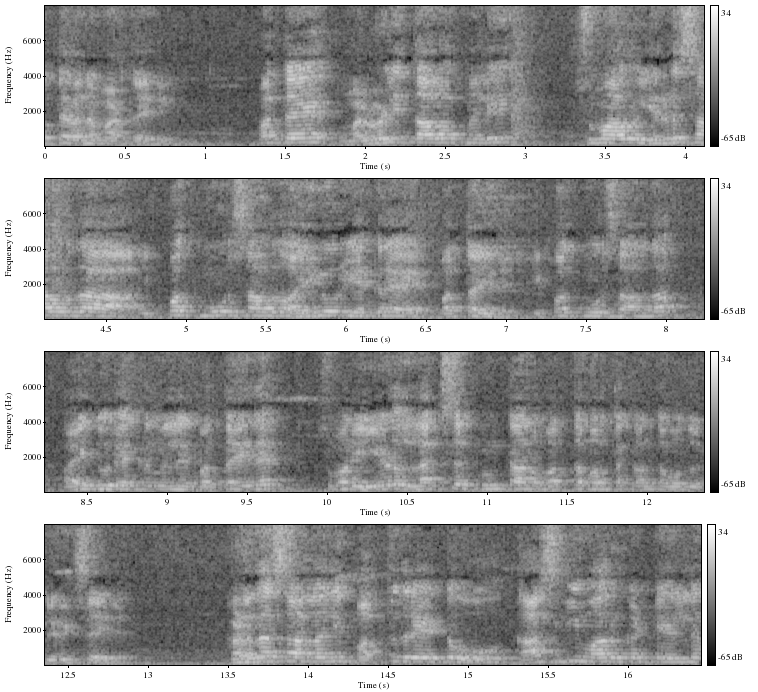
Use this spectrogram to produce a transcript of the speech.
ಒತ್ತಾಯವನ್ನ ಮಾಡ್ತಾ ಇದ್ದೀವಿ. ಮತ್ತೆ ಮಳವಳ್ಳಿ ತಾಲೂಕಿನಲ್ಲಿ ಸುಮಾರು ಎರಡು ಸಾವಿರದ ಇಪ್ಪತ್ತ್ ಮೂರು ಸಾವಿರದ ಐನೂರು ಎಕರೆ ಭತ್ತ ಇದೆ. ಇಪ್ಪತ್ತ್ ಮೂರು ಸಾವಿರದ ಐನೂರು ಎಕರೆನಲ್ಲಿ ಭತ್ತ ಇದೆ. ಸುಮಾರು ಏಳು ಲಕ್ಷ ಕ್ವಿಂಟಾಲ್ ಭತ್ತ ಬರ್ತಕ್ಕಂಥ ಒಂದು ನಿರೀಕ್ಷೆ ಇದೆ. ಕಳೆದ ಸಾಲಿನಲ್ಲಿ ಭತ್ತದ ರೇಟು ಖಾಸಗಿ ಮಾರುಕಟ್ಟೆಯಲ್ಲೇ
